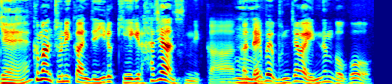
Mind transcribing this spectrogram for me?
예. 그만두니까 이제 이렇게 얘기를 하지 않습니까? 그러니까 음. 내부에 문제가 있는 거고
